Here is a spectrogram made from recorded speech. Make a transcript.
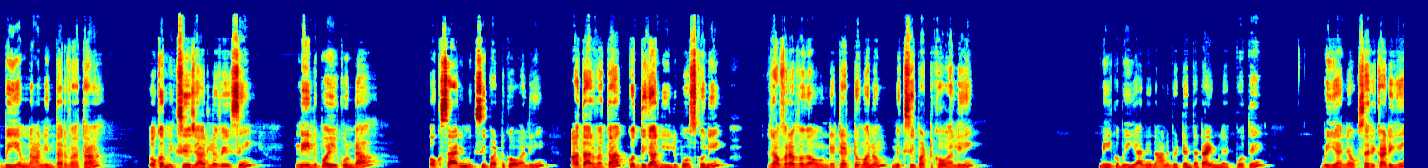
బియ్యం నానిన తర్వాత ఒక మిక్సీ జార్లో వేసి నీళ్ళు పోయకుండా ఒకసారి మిక్సీ పట్టుకోవాలి. ఆ తర్వాత కొద్దిగా నీళ్ళు పోసుకొని రవ్వ రవ్వగా ఉండేటట్టు మనం మిక్సీ పట్టుకోవాలి. మీకు బియ్యాన్ని నానబెట్టేంత టైం లేకపోతే బియ్యాన్ని ఒకసారి కడిగి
